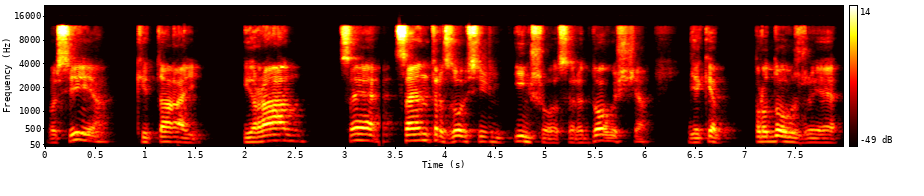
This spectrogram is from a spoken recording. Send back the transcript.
Росія, Китай, Іран це центр зовсім іншого середовища, яке продовжує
